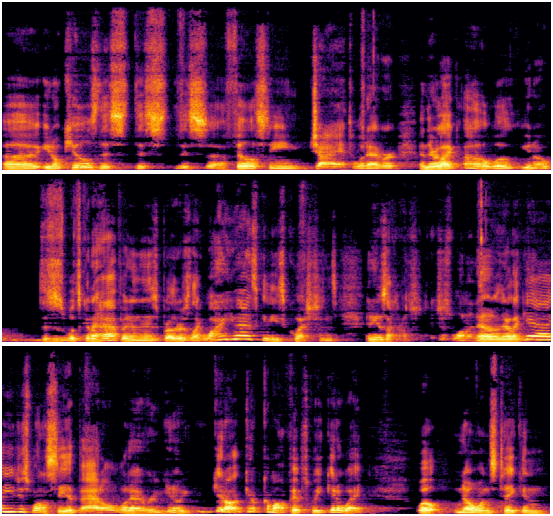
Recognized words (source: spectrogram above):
uh, you know, kills this this this uh, Philistine giant, whatever?" And they're like, "Oh, well, you know." This is what's going to happen. And his brother's like, Why are you asking these questions? And he was like, I just, just want to know. And they're like, Yeah, you just want to see the battle, whatever. You know, get on, get, come on, Pipsqueak, get away. Well, no one's taken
